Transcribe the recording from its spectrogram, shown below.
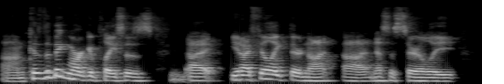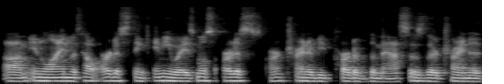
Because um, the big marketplaces, uh, you know, I feel like they're not uh, necessarily um, in line with how artists think, anyways. Most artists aren't trying to be part of the masses, they're trying to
